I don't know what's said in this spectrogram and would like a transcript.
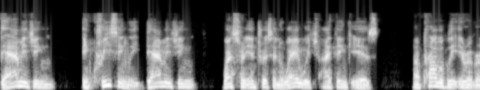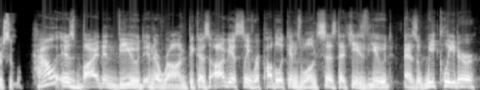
damaging, increasingly damaging Western interests in a way which I think is uh, probably irreversible. How is Biden viewed in Iran? Because obviously Republicans will insist that he's viewed as a weak leader.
